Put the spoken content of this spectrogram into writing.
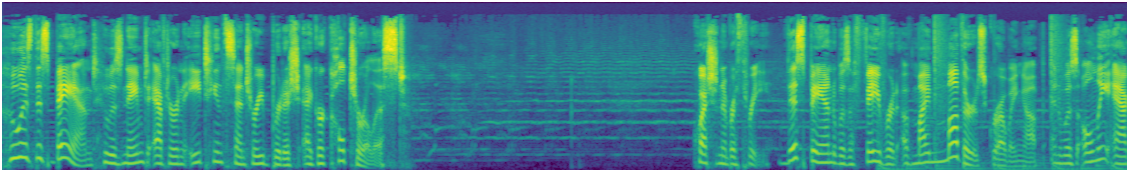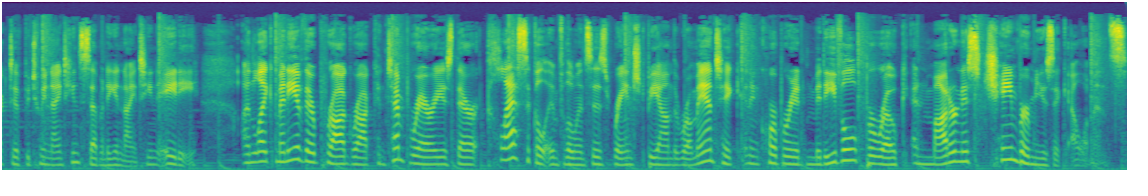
Who is this band who is named after an 18th century British agriculturalist? Question number three. This band was a favorite of my mother's growing up and was only active between 1970 and 1980. Unlike many of their prog rock contemporaries, their classical influences ranged beyond the romantic and incorporated medieval, baroque, and modernist chamber music elements.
